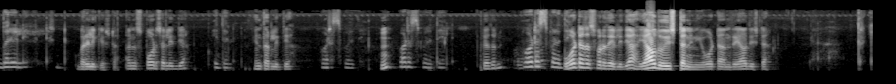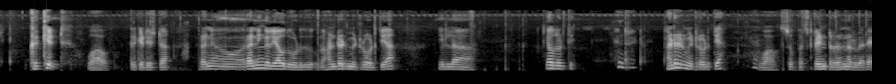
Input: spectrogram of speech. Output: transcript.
ಬರೀಲಿ ಇಷ್ಟ. ಬರೀಲಿಕ್ಕೆ ಇಷ್ಟ. ಅಲ್ಲಿ ಸ್ಪೋರ್ಟ್ಸಲ್ಲಿ ಇದೆಯಾ ಸ್ಪರ್ಧೆಯಲ್ಲಿ. ಸ್ಪರ್ಧೆ. ಓಟದ ಸ್ಪರ್ಧೆಯಲ್ಲಿದೆಯಾ? ಯಾವುದು ಇಷ್ಟ ನಿನಗೆ ಓಟ ಅಂದರೆ? ಯಾವುದು ಇಷ್ಟ? ಕ್ರಿಕೆಟ್. ಕ್ರಿಕೆಟ್. ವಾವ್. ಕ್ರಿಕೆಟ್ ಇಷ್ಟ? ರನ್ ರನ್ನಿಂಗಲ್ಲಿ ಯಾವುದು ಓಡೋದು? ಹಂಡ್ರೆಡ್ ಮೀಟ್ರ್ ಓಡ್ತೀಯಾ? ಇಲ್ಲ ಯಾವುದು ಓಡ್ತಿ? ಹಂಡ್ರೆಡ್ ಹಂಡ್ರೆಡ್ ಮೀಟ್ರ್ ಓಡ್ತೀಯಾ? ವಾವ್ ಸೂಪರ್ ಸ್ಪ್ರಿಂಟ್ ರನ್ನರ್ ಬೇರೆ.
